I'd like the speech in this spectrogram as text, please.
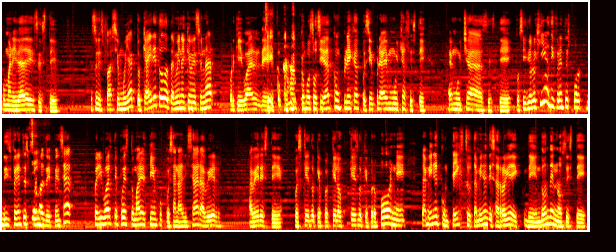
Humanidades este, es un espacio muy acto, que hay de todo también hay que mencionar, porque igual eh, como, sociedad compleja pues siempre hay muchas, este, hay muchas este, pues, ideologías, diferentes, por, diferentes formas de pensar, pero igual te puedes tomar el tiempo pues analizar, a ver, a ver este, pues qué es lo que, qué lo, qué es lo que propone, también el contexto, también el desarrollo de, de en dónde nos, este,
